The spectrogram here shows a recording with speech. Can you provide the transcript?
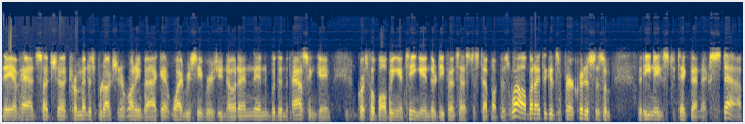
they have had such a tremendous production at running back, at wide receiver, as you note, and, and within the passing game. Of course, football being a team game, their defense has to step up as well. But I think it's a fair criticism that he needs to take that next step.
